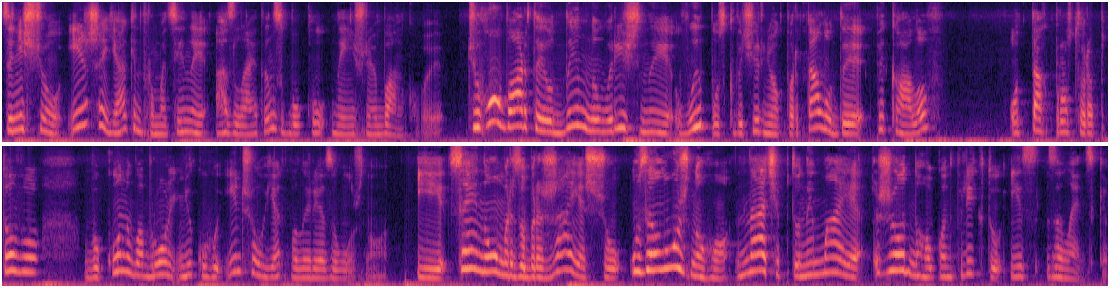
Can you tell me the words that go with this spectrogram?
Це ніщо інше, як інформаційний газлайтинг з боку нинішньої банкової. Чого вартий один новорічний випуск вечірнього кварталу, де Пікалов от просто раптово виконував роль нікого іншого, як Валерія Залужного. І цей номер зображає, що у Залужного, начебто, немає жодного конфлікту із Зеленським.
